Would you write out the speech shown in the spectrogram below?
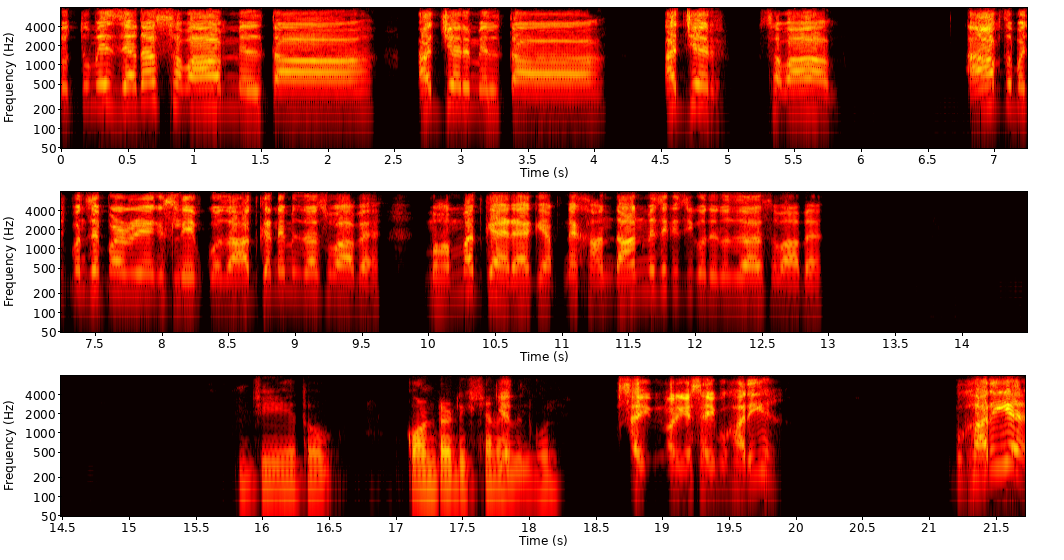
तो तुम्हें ज़्यादा सवाब मिलता अजर मिलता अजर सवाब। आप तो बचपन से पढ़ रहे हैं कि स्लेव को आज़ाद करने में ज़्यादा सवाब है। मोहम्मद कह रहा है कि अपने खानदान में से किसी को दे दो ज़्यादा सवाब है। जी ये तो कॉन्ट्रडिक्शन है बिल्कुल। सही और ये सही बुखारी है। बुखारी है।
